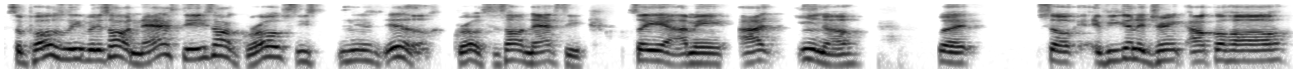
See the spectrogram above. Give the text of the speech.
supposedly, but it's all nasty. It's all gross. These, ew, gross. It's all nasty. So yeah, I mean, I you know, but so if you're gonna drink alcohol,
